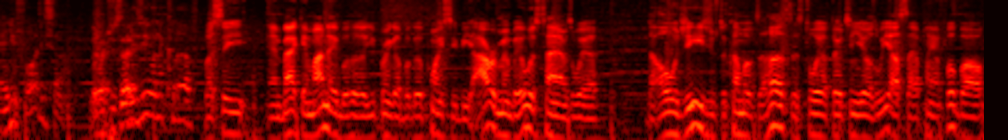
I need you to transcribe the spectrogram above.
And you 40 something. What you What say? is you in the club? But see, and back in my neighborhood, you bring up a good point, CB. I remember it was times where the OGs used to come up to us as 12, 13 year olds. We outside playing football.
